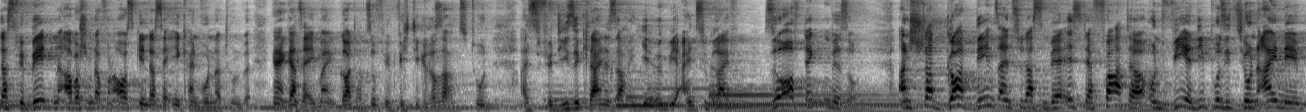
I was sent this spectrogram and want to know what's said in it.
dass wir beten, aber schon davon ausgehen, dass er eh kein Wunder tun wird. Ja, ganz ehrlich, mein Gott hat so viel wichtigere Sachen zu tun, als für diese kleine Sache hier irgendwie einzugreifen. So oft denken wir so. Anstatt Gott den sein zu lassen, wer ist der Vater und wir die Position einnehmen,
